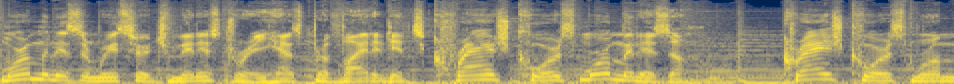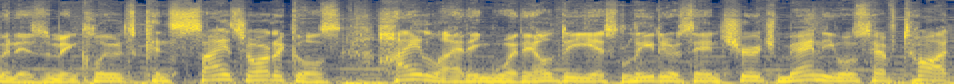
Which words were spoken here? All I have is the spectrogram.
Mormonism Research Ministry has provided its Crash Course Mormonism. Crash Course Mormonism includes concise articles highlighting what LDS leaders and church manuals have taught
